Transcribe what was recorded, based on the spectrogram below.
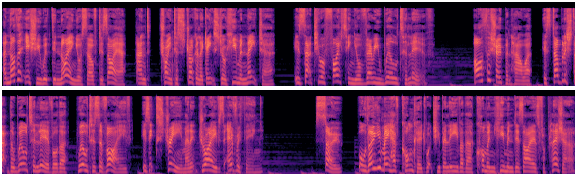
Another issue with denying yourself desire and trying to struggle against your human nature is that you are fighting your very will to live. Arthur Schopenhauer established that the will to live or the will to survive is extreme and it drives everything. So, although you may have conquered what you believe are the common human desires for pleasure,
